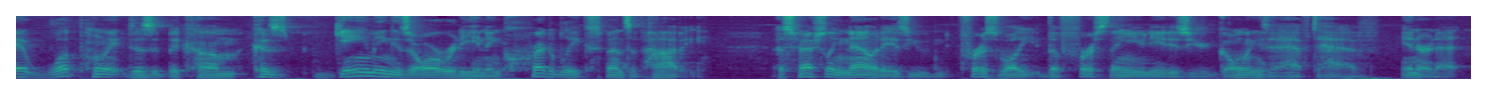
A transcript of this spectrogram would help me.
at what point does it become? Because gaming is already an incredibly expensive hobby, especially nowadays. You first of all, the first thing you need is you're going to have to have internet.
